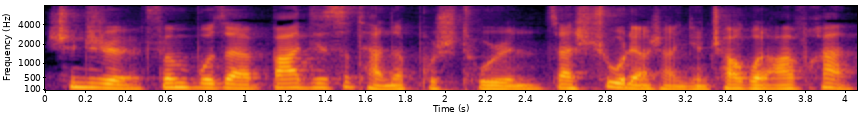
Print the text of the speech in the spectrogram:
甚至分布在巴基斯坦的普什图人在数量上已经超过了阿富汗，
